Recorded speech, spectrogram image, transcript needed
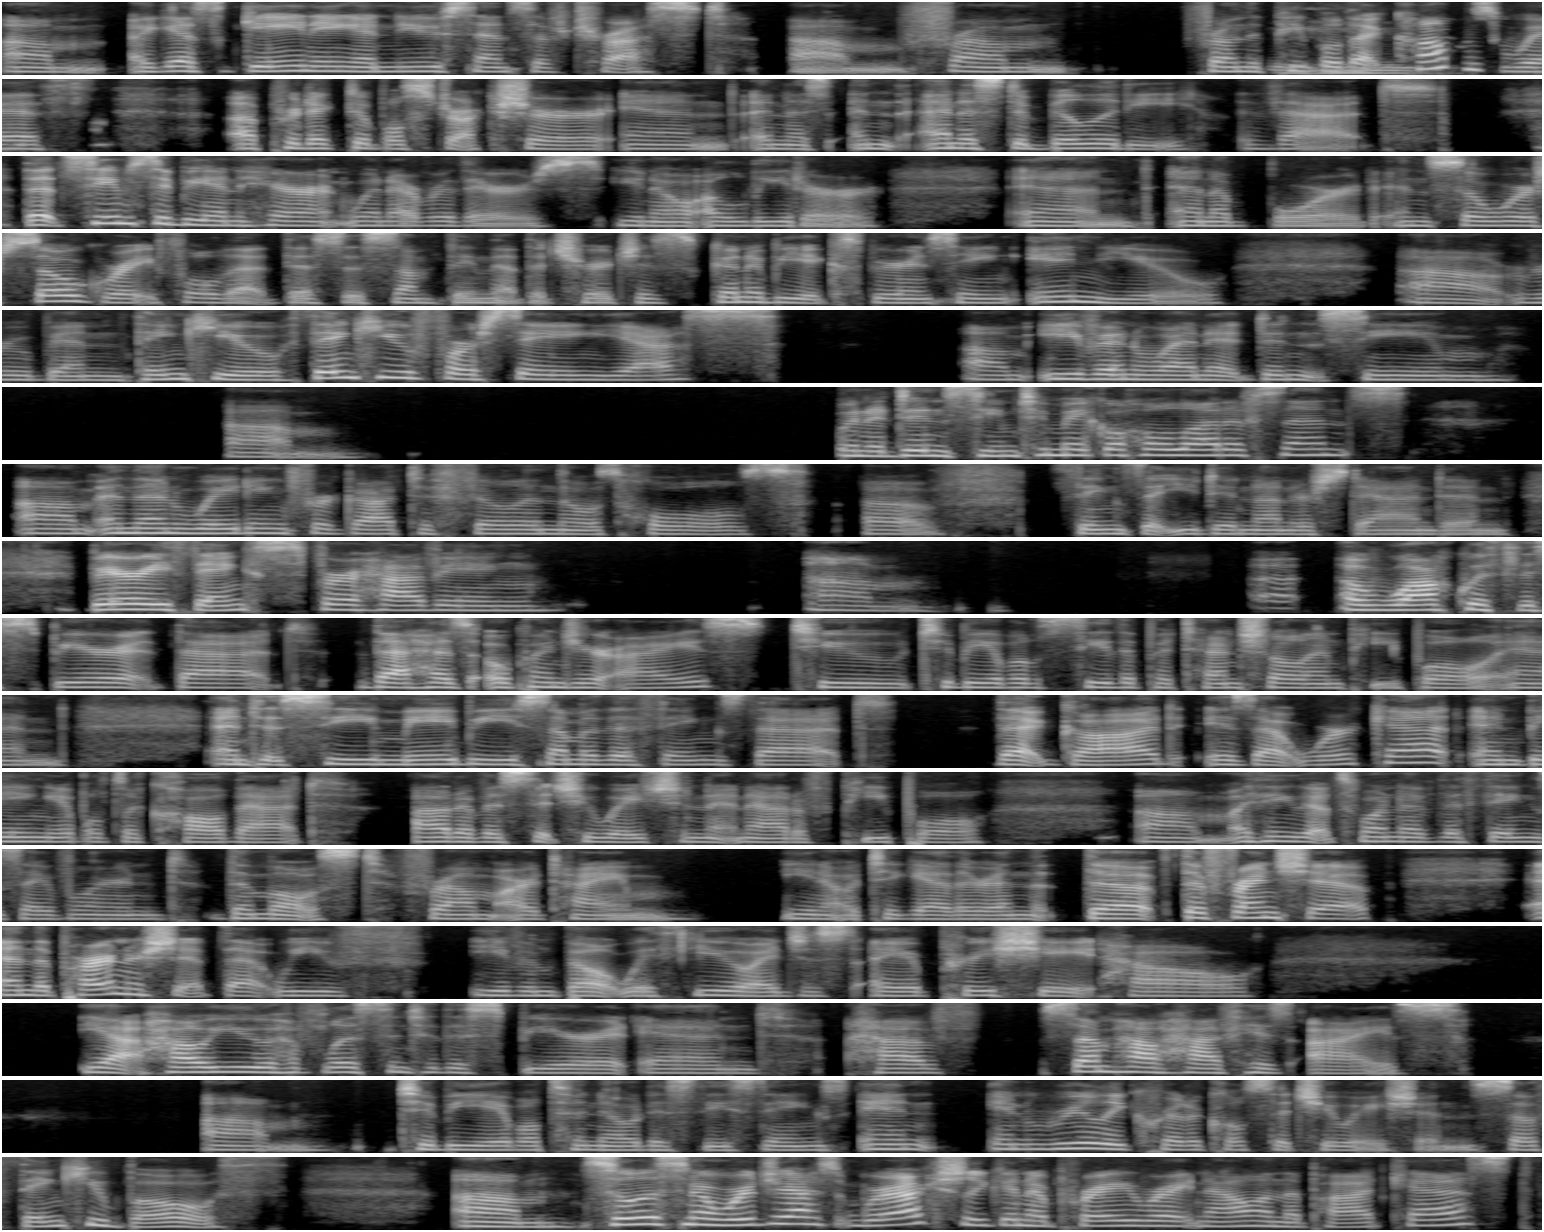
um, i guess gaining a new sense of trust um, from from the people mm-hmm. that comes with a predictable structure and and a, and, and a stability that that seems to be inherent whenever there's you know a leader and and a board. And so we're so grateful that this is something that the church is going to be experiencing in you uh ruben. Thank you. Thank you for saying yes um even when it didn't seem um when it didn't seem to make a whole lot of sense um, and then waiting for God to fill in those holes of things that you didn't understand. And Barry, thanks for having um, a walk with the spirit that that has opened your eyes to to be able to see the potential in people and and to see maybe some of the things that that God is at work at and being able to call that out of a situation and out of people. Um, I think that's one of the things I've learned the most from our time, you know, together and the, the the friendship and the partnership that we've even built with you. I just I appreciate how yeah how you have listened to the spirit and have somehow have his eyes um to be able to notice these things in in really critical situations. So thank you both. Um so listener we're just we're actually going to pray right now on the podcast.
